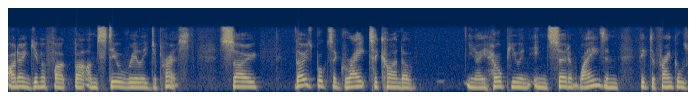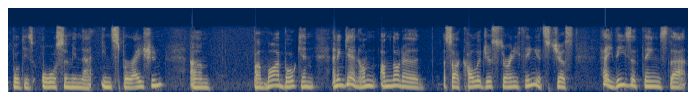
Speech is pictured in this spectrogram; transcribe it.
I don't give a fuck, but I'm still really depressed. So those books are great to kind of, you know, help you in, in certain ways. And Viktor Frankl's book is awesome in that inspiration. Um, but my book, and and again, I'm I'm not a, a psychologist or anything. It's just, hey, these are things that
